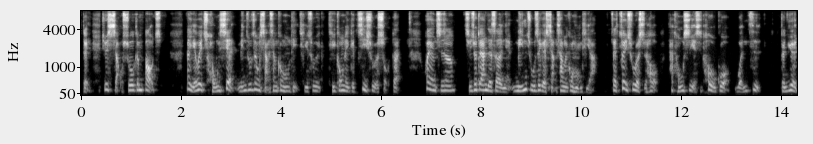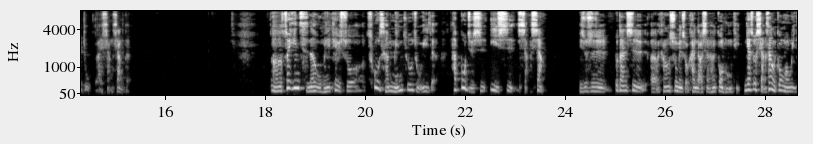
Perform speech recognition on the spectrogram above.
对，就是小说跟报纸，那也为重现民族这种想象共同体提出了提供了一个技术的手段。换言之呢，其实就对安德森而言，民族这个想象的共同体啊，在最初的时候，它同时也是透过文字跟阅读来想象的。呃，所以因此呢，我们也可以说，促成民族主义的，它不只是意识想象。也就是不单是呃，刚刚书名所看到想象共同体，应该说想象的共同体，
